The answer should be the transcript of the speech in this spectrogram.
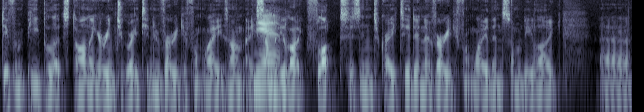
different people at Starling are integrated in very different ways, aren't they? Yeah. Somebody like Flux is integrated in a very different way than somebody like uh,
